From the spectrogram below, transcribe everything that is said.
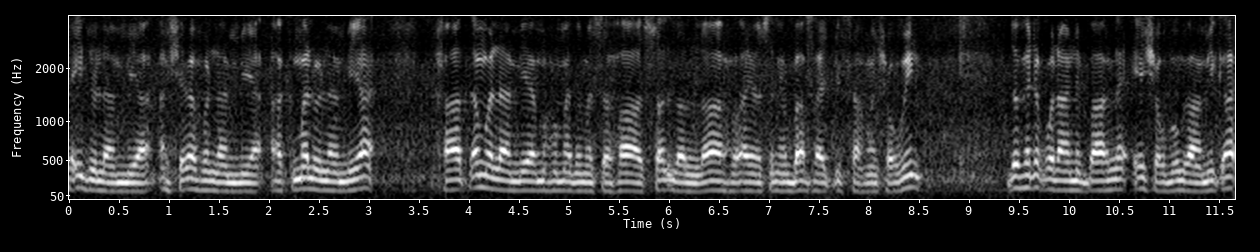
سعید الانبیاء، اشرف الانبیاء، اکمل الانبیاء، خاتم الانبیاء محمد مصطفیٰ صلی اللہ علیہ وسلم بافِ شعبین۔ دو پھر قرآن باغلہ اے شعب و گامی کا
